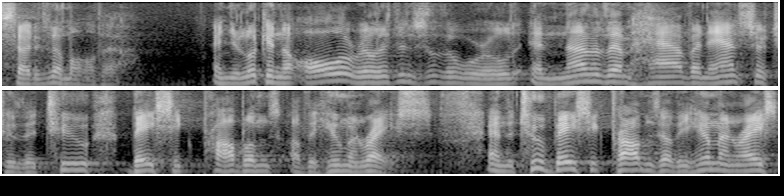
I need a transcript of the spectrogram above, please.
studied them all, though. And you look into all the religions of the world, and none of them have an answer to the two basic problems of the human race. And the two basic problems of the human race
